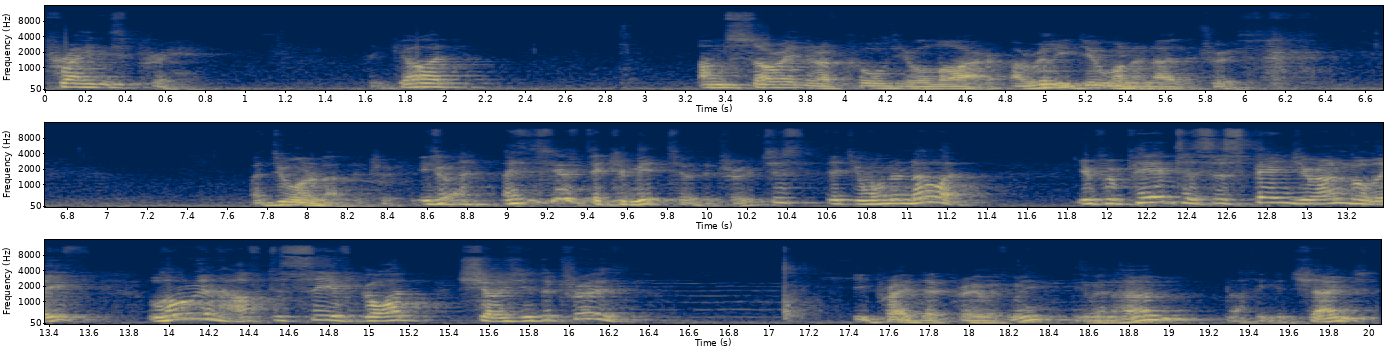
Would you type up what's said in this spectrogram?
pray this prayer. God, I'm sorry that I've called you a liar. I really do want to know the truth. I do want to know the truth. You I just have to commit to the truth, just that you want to know it. You're prepared to suspend your unbelief long enough to see if God shows you the truth. He prayed that prayer with me. He went home. Nothing had changed.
